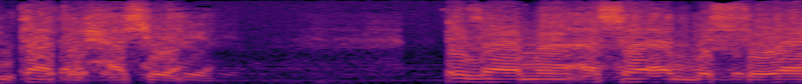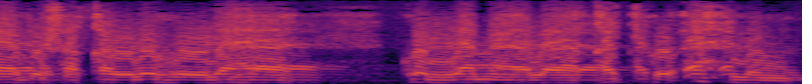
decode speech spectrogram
انتهت الحاشية. إذا ما أساءت بالثياب فقوله لها كلما لاقته أهل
